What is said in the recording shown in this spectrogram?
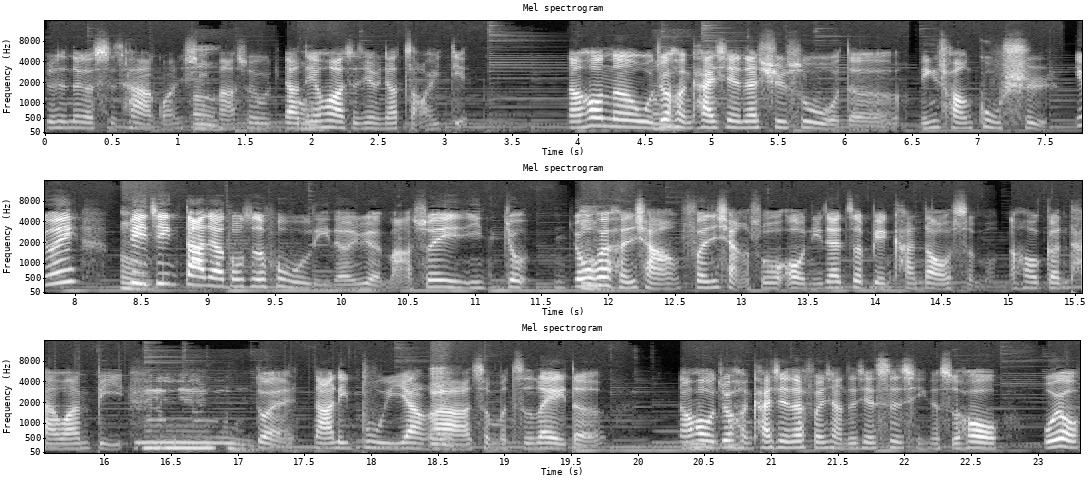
就是那个时差的关系嘛，所以我讲电话时间比较早一点。然后呢，我就很开心的在叙述我的临床故事，因为毕竟大家都是护理人员嘛，所以你就你就会很想分享说，哦，你在这边看到什么，然后跟台湾比，嗯，对，哪里不一样啊，什么之类的。然后我就很开心在分享这些事情的时候，我有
